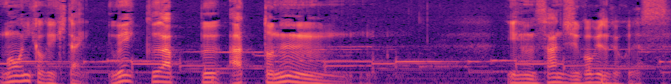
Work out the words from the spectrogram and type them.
もう2曲いきたい「Wake Up at Noon」2分35秒の曲です。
